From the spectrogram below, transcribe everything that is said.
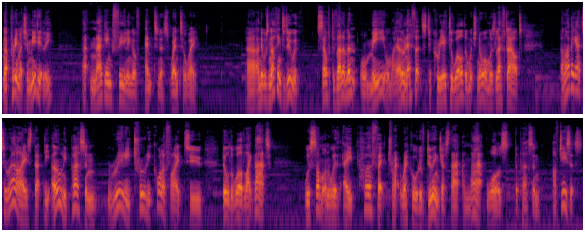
Now, pretty much immediately, that nagging feeling of emptiness went away. Uh, and it was nothing to do with self development or me or my own efforts to create a world in which no one was left out. And I began to realize that the only person really truly qualified to build a world like that was someone with a perfect track record of doing just that, and that was the person of Jesus.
